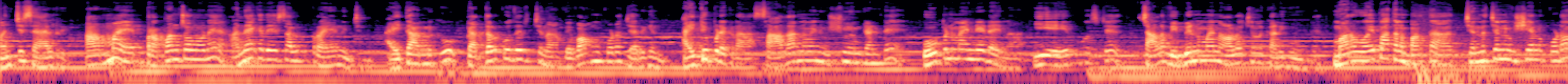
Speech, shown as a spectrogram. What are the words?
మంచి శాలరీ. ఆ అమ్మాయి ప్రపంచంలోనే అనేక దేశాలకు ప్రయాణించింది. అయితే ఆమెకు పెద్దలు కుదిర్చిన వివాహం కూడా జరిగింది. అయితే ఇప్పుడు ఇక్కడ సాధారణమైన విషయం ఏమిటంటే ఓపెన్ మైండెడ్ అయిన ఈ ఎయిర్ హోస్టెస్ చాలా విభిన్నమైన ఆలోచనలు కలిగి ఉండేది. మరోవైపు అతని భర్త చిన్న చిన్న విషయాలు కూడా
